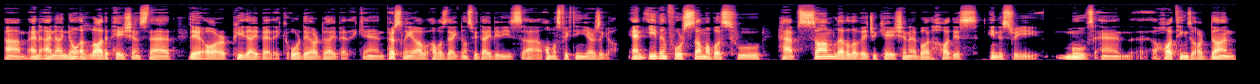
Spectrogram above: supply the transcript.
um, and, and I know a lot of patients that they are pre-diabetic or they are diabetic. And personally, I, I was diagnosed with diabetes uh, almost 15 years ago. And even for some of us who have some level of education about how this industry moves and uh, how things are done,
